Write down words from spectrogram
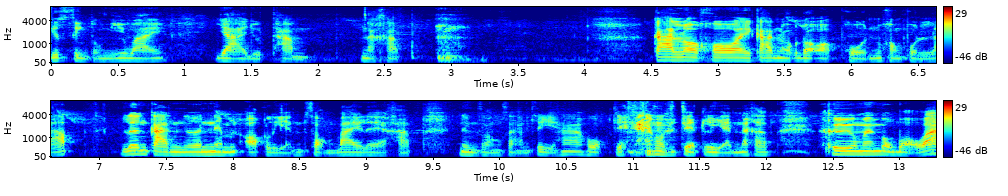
ยึดสิ่งตรงนี้ไว้ อย่าหยุดทำนะครับ การรอคอยการออกดอกออกผลของผลลัพธ์ เรื่องการเงินเนี่ยมันออกเหรียญสองใบเลยครับหนึ่งสองสามสี่ห้าหกเจ็ดเจ็ดเหรียญนะครับ คือมันบอกบอกว่า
